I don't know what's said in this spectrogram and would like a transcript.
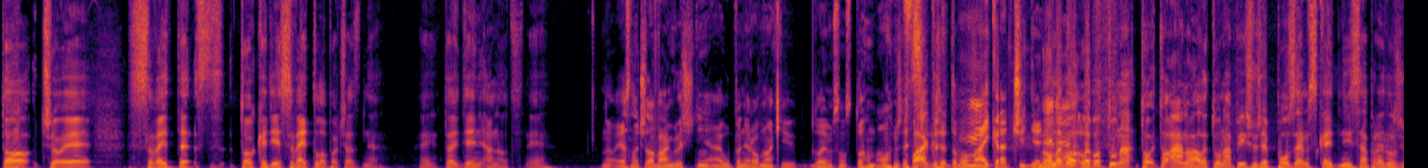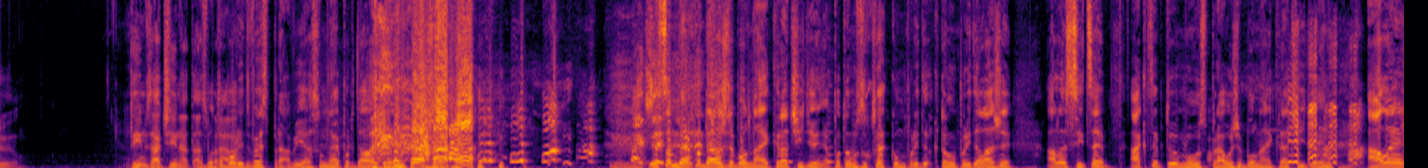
to, čo je svete, to, keď je svetlo počas dňa. Hej? To je deň a noc, nie? No ja som učil v angličtine a úplne rovnaký dojem som z toho mal, že, Fakt? že to bol najkračší deň. No lebo, lebo tu na, to, to áno, ale tu napíšu, že pozemské dni sa predlžujú. Tým začína tá Lebo to správa. boli dve správy, ja som najprv dal, že... ja som najprv dal, že bol najkračší deň a potom Zuzka k tomu, prida- k tomu pridala, že ale síce akceptujú moju správu, že bol najkračší deň, ale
